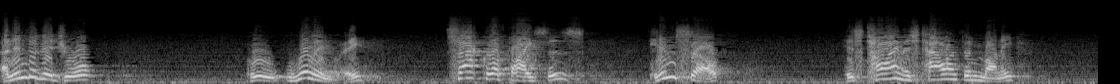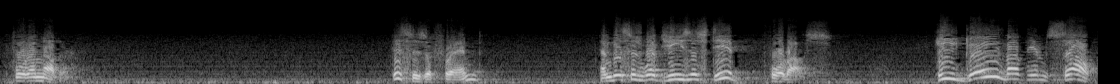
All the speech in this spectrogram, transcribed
an individual who willingly sacrifices himself, his time, his talent, and money for another. This is a friend. And this is what Jesus did for us. He gave of himself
